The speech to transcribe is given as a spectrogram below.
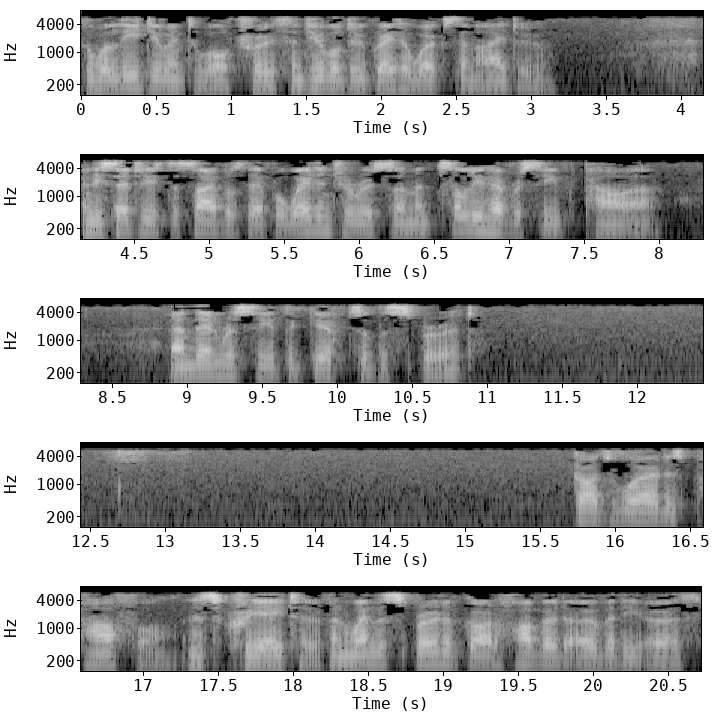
who will lead you into all truth, and you will do greater works than I do. And he said to his disciples, Therefore, wait in Jerusalem until you have received power, and then receive the gifts of the Spirit. God's word is powerful and it's creative. And when the Spirit of God hovered over the earth,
